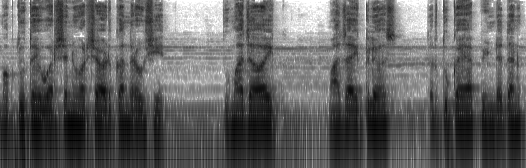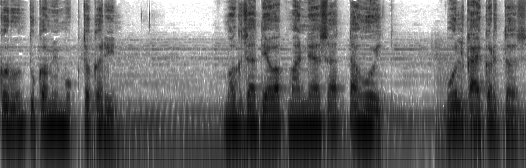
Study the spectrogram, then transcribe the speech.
मग तू थंय वर्षानुवर्ष अडकन राहशील तू माझं ऐक. माझं ऐकलंस तर तुका या पिंडदान करून तुका मी मुक्त करीन. मग जा देवाक मान्य असात ता होईत. बोल काय करतस?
